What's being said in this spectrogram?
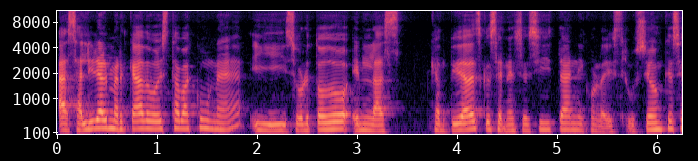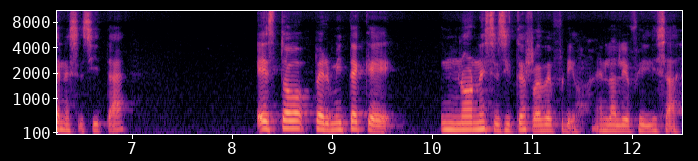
a salir al mercado esta vacuna y sobre todo en las cantidades que se necesitan y con la distribución que se necesita, esto permite que no necesites red de frío en la liofilizada.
